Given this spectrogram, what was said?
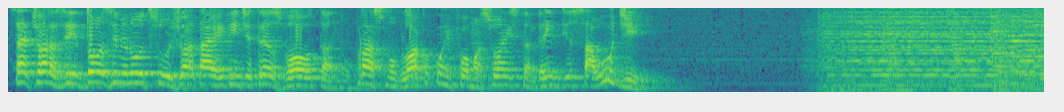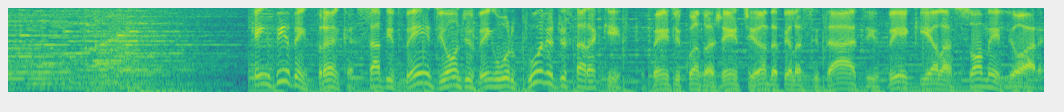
7 horas e 12 minutos, o JR23 volta no próximo bloco com informações também de saúde. Quem vive em Franca sabe bem de onde vem o orgulho de estar aqui. Vem de quando a gente anda pela cidade e vê que ela só melhora.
